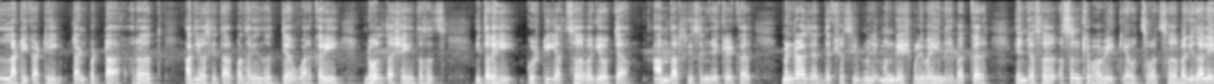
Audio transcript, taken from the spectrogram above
लाठीकाठी दांडपट्टा रथ आदिवासी तारपाधारी नृत्य वारकरी ढोल ताशे तसंच इतरही गोष्टी यात सहभागी होत्या. आमदार श्री संजय केळकर मंडळाचे अध्यक्ष श्री मंगेश मुळेभाई नैबागकर यांच्यासह असंख्य भाविक या उत्सवात सहभागी झाले.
